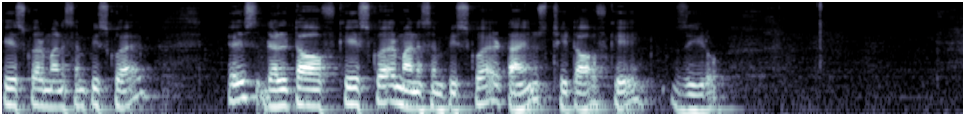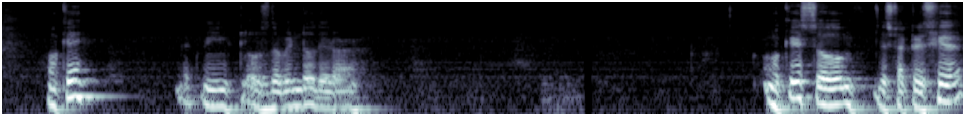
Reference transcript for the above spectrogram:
k square minus mp square is delta of k square minus mp square times theta of k 0 okay let me close the window there are. Okay so this factor is here.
